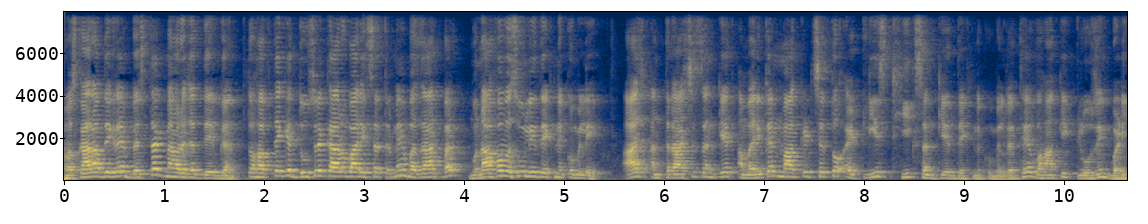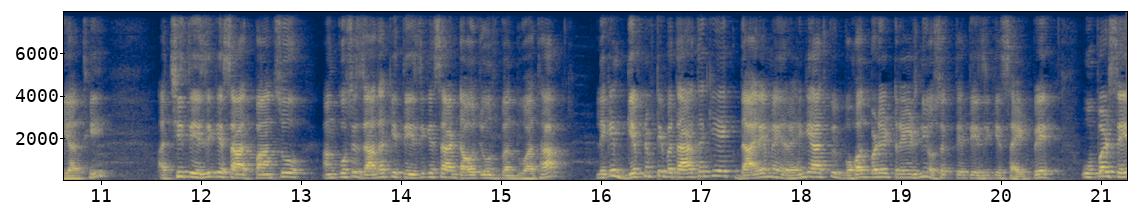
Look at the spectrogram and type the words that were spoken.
नमस्कार, आप देख रहे हैं बिस्तक। मैं रजत देवगन। तो हफ़्ते के दूसरे कारोबारी सत्र में बाज़ार पर मुनाफा वसूली देखने को मिली। आज अंतर्राष्ट्रीय संकेत, अमेरिकन मार्केट से तो एटलीस्ट ठीक संकेत देखने को मिल रहे थे। वहाँ की क्लोजिंग बढ़िया थी। अच्छी तेज़ी के साथ 500 अंकों से ज़्यादा की तेज़ी के साथ डाउ जोन्स बंद हुआ था। लेकिन गिफ्ट निफ्टी बता रहा था कि एक दायरे में रहेंगे। आज कोई बहुत बड़े ट्रेड नहीं हो सकते तेज़ी के साइड पे। ऊपर से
